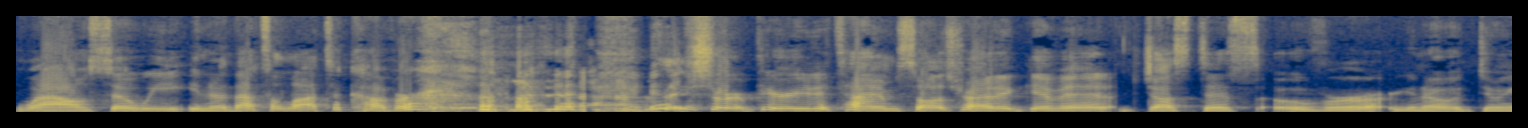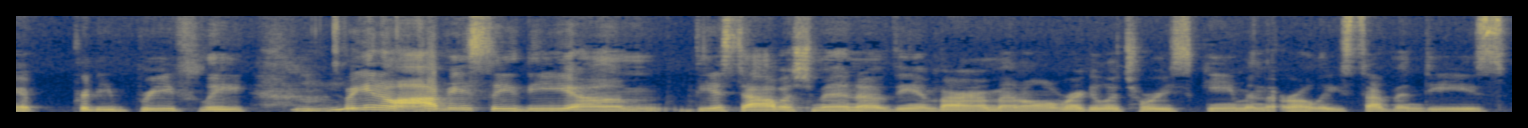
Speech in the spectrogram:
Wow. So we, you know, that's a lot to cover in a short period of time. So I'll try to give it justice over, you know, doing it pretty briefly. Mm-hmm. But, you know, obviously the, um, the establishment of the environmental regulatory scheme in the early 70s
